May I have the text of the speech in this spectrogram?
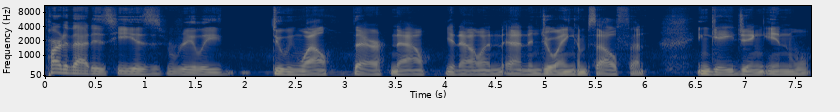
part of that is he is really doing well there now, you know, and, and enjoying himself and engaging in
